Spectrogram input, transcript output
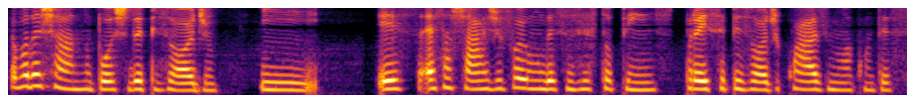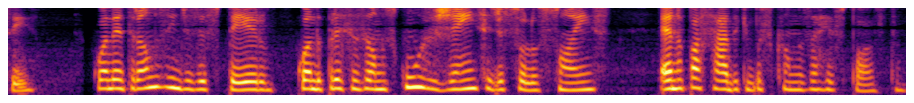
Eu vou deixar no post do episódio e essa charge foi um desses estopins para esse episódio quase não acontecer. Quando entramos em desespero, quando precisamos com urgência de soluções, é no passado que buscamos a resposta.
